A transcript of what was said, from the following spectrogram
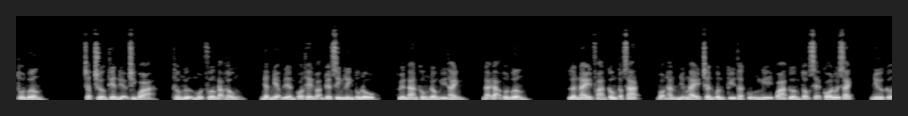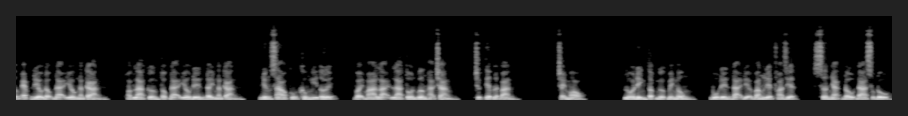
Tôn vương, chấp trưởng thiên địa chính quả, thống ngự một phương đạo thống, nhất nghiệm liền có thể đoạn tuyệt sinh linh tu đồ, huyền đan không đồng ý thành, đại đạo tôn vương. Lần này phản công tập sát bọn hắn những n à y chân quân kỳ thật cũng nghĩ qua cường tộc sẽ có đối sách, như cưỡng ép điều động đại yêu ngăn cản, hoặc là cường tộc đại yêu đến đây ngăn cản, nhưng sao cũng không nghĩ tới, vậy mà lại là tôn vương hạ tràng trực tiếp lập bản. Cháy mau. Lôi đỉnh tập ngược minh ngông bổ đến đại địa băng liệt phá diệt, sơn nhạc đấu đá sụp đổ.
